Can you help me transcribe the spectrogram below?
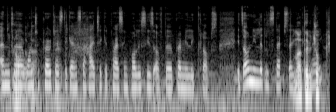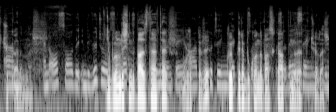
and uh, want to protest evet. against the high ticket pricing policies of the Premier League clubs. It's only little steps that Bunlar tabii çok küçük um, adımlar. Bunun dışında bazı taraftar grupları kulüpleri bu konuda baskı altında da tutuyorlar.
